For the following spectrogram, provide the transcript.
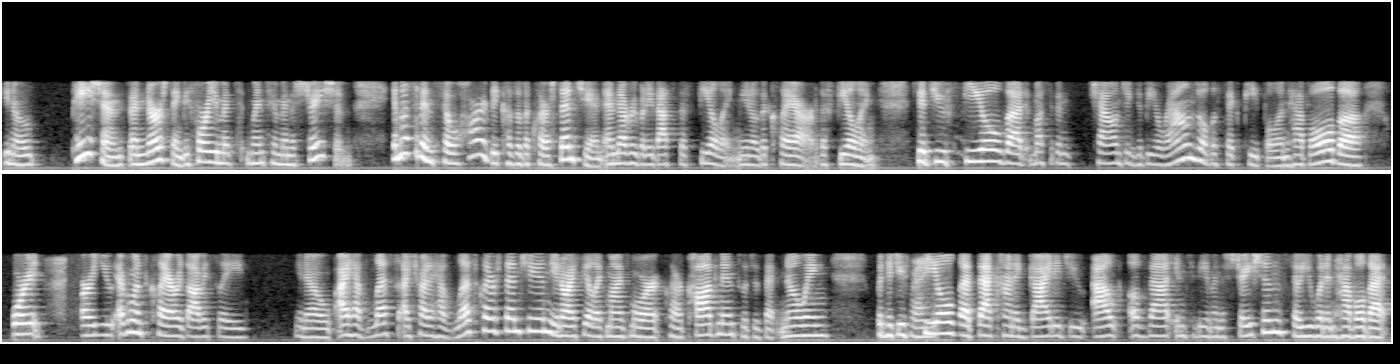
you know, patients and nursing before you went to administration, it must have been so hard because of the clairsentient and everybody. That's the feeling, you know, the clair, the feeling. Did you feel that it must have been challenging to be around all the sick people and have all the, or are you? Everyone's clair is obviously, you know, I have less. I try to have less clairsentient. You know, I feel like mine's more claircognizance, which is that knowing. But did you Right. feel that that kind of guided you out of that into the administration, so you wouldn't have all that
